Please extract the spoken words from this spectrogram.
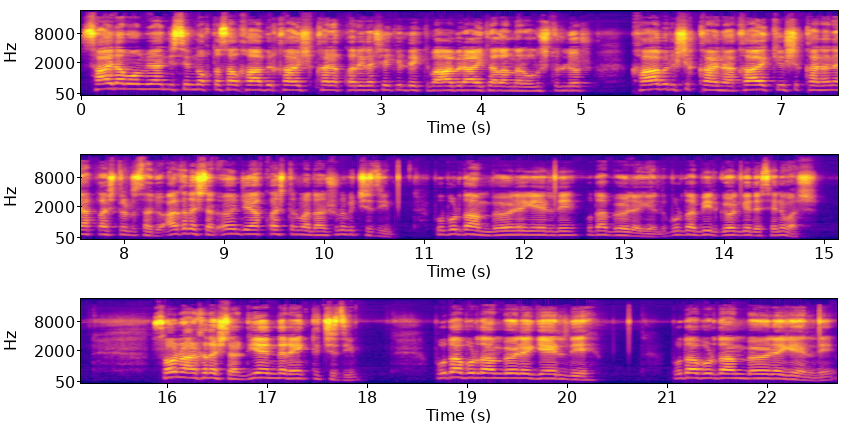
Saydam olmayan cisim noktasal K1 K ışık kaynaklarıyla şekildeki gibi A1 A2 alanlar oluşturuluyor. K1 ışık kaynağı K2 ışık kaynağına yaklaştırırsa diyor. Arkadaşlar önce yaklaştırmadan şunu bir çizeyim. Bu buradan böyle geldi. Bu da böyle geldi. Burada bir gölge deseni var. Sonra arkadaşlar diğerini de renkli çizeyim. Bu da buradan böyle geldi. Bu da buradan böyle geldi.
